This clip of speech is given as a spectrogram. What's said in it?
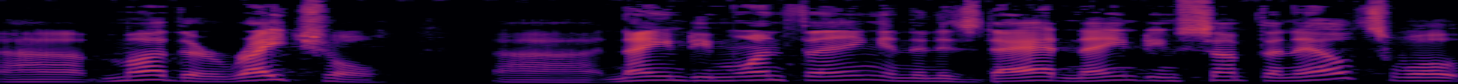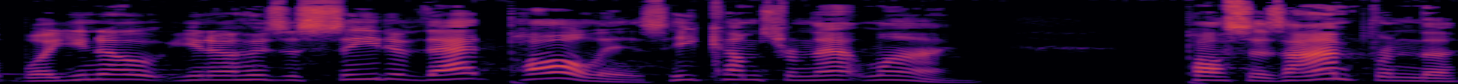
uh, mother, Rachel, uh, named him one thing, and then his dad named him something else. Well, well, you know, you know who's the seed of that? Paul is. He comes from that line. Paul says, "I'm from the,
